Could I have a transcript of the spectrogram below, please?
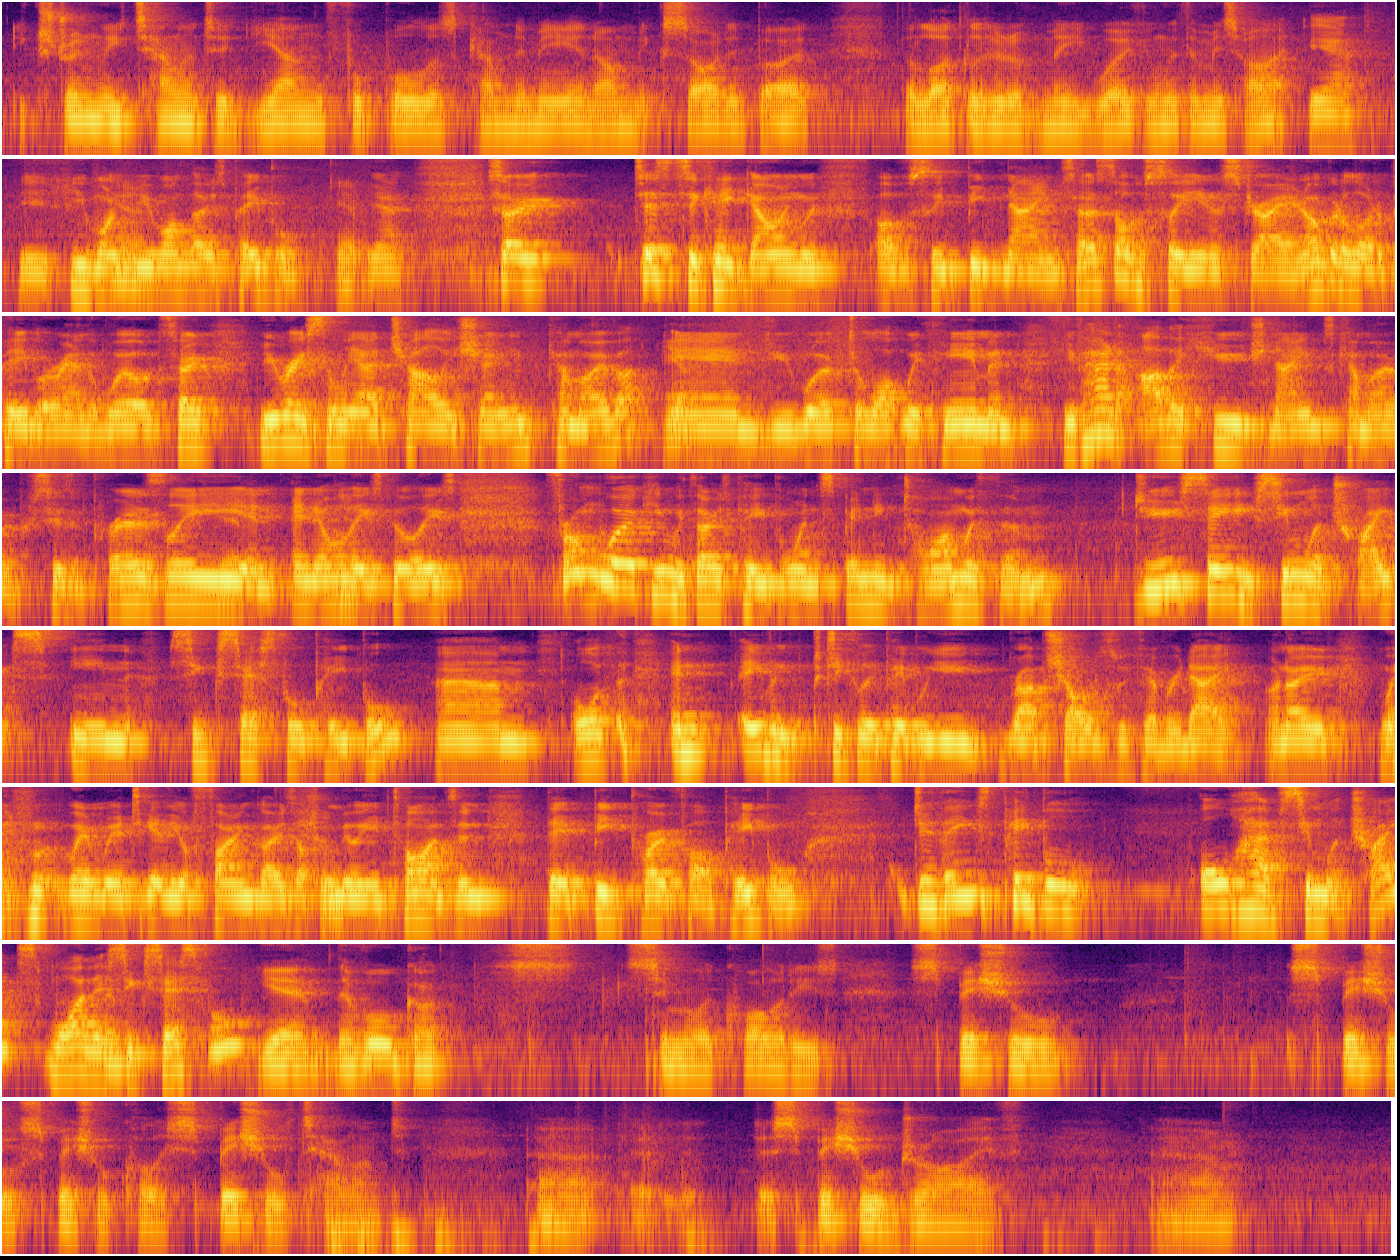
extremely talented young footballers come to me and I'm excited by it, the likelihood of me working with them is high. Yeah, you, you want Yeah. you want those people. Yep. Yeah. So just to keep going with obviously big names, so it's obviously in Australia, and I've got a lot of people around the world. So you recently had Charlie Sheen come over, Yep. and you worked a lot with him, and you've had other huge names come over, Susan Presley, Yep. and, and all Yep. these people. These from working with those people and spending time with them. Do you see similar traits in successful people, um, or and even particularly people you rub shoulders with every day? I know when when we're together, your phone goes off a million times, and they're big profile people. Do these people all have similar traits? Why they're successful? Yeah, they've all got s- similar qualities, special, special, special qualities, special talent, uh, a, a special drive. Um,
